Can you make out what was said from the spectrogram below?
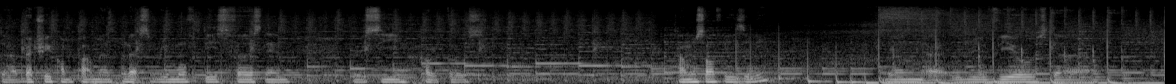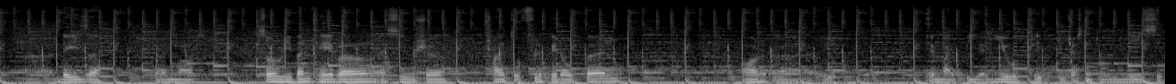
the battery compartment. Let's remove this first then we'll see how it goes. Comes off easily. Then uh, it reveals the uh, laser for the mouse. So ribbon cable as usual try to flip it open. Or uh, it, it might be a U clip you just need to release it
